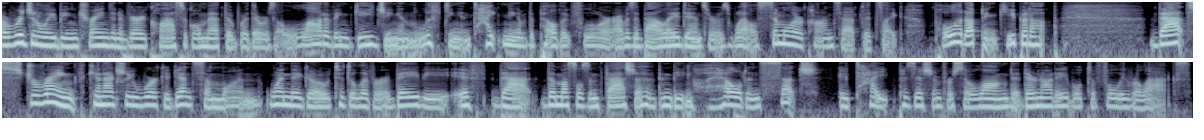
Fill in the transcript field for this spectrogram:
originally being trained in a very classical method where there was a lot of engaging and lifting and tightening of the pelvic floor i was a ballet dancer as well similar concept it's like pull it up and keep it up that strength can actually work against someone when they go to deliver a baby if that the muscles and fascia have been being held in such a tight position for so long that they're not able to fully relax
